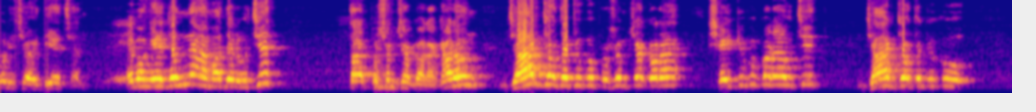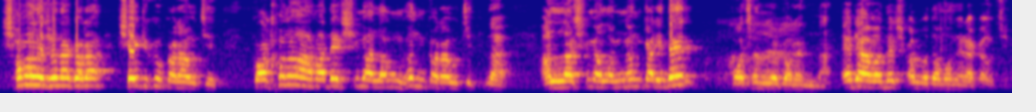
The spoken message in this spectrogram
পরিচয় দিয়েছেন এবং এজন্য আমাদের উচিত তার প্রশংসা করা। কারণ যার যতটুকু প্রশংসা করা, সেইটুকু করা উচিত। যার যতটুকু সমালোচনা করা, সেইটুকু করা উচিত। কখনো আমাদের সীমা লঙ্ঘন করা উচিত না। আল্লাহ সীমা লঙ্ঘনকারীদের পছন্দ করেন না। এটা আমাদের সর্বদা মনে রাখা উচিত।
